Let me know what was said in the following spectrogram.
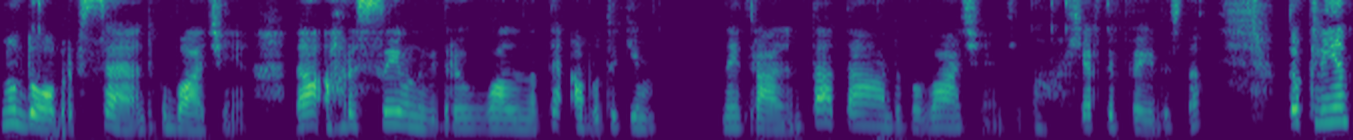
ну добре, все, до побачення, да? агресивно відреагували на те, або таким нейтральним, та-та, до побачення, типу, хер ти прийдеш, да? то клієнт,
